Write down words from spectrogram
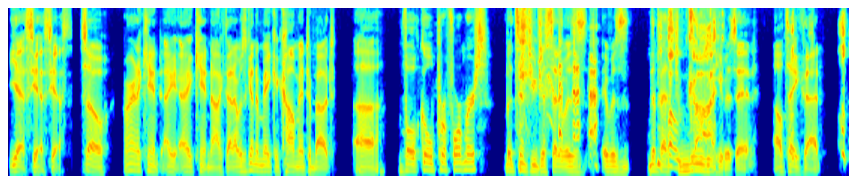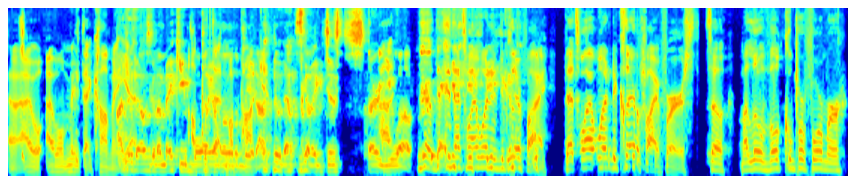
Yes, yes, yes. So all right, I can't I, I can't knock that. I was gonna make a comment about uh vocal performers, but since you just said it was it was the best Oh, movie God. he was in. I'll take that. I, I won't make that comment I knew that was going to make you boil a little bit. I knew that was going to just stir Uh, you up. That's why I wanted to clarify. That's why I wanted to clarify first. So my little vocal performer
